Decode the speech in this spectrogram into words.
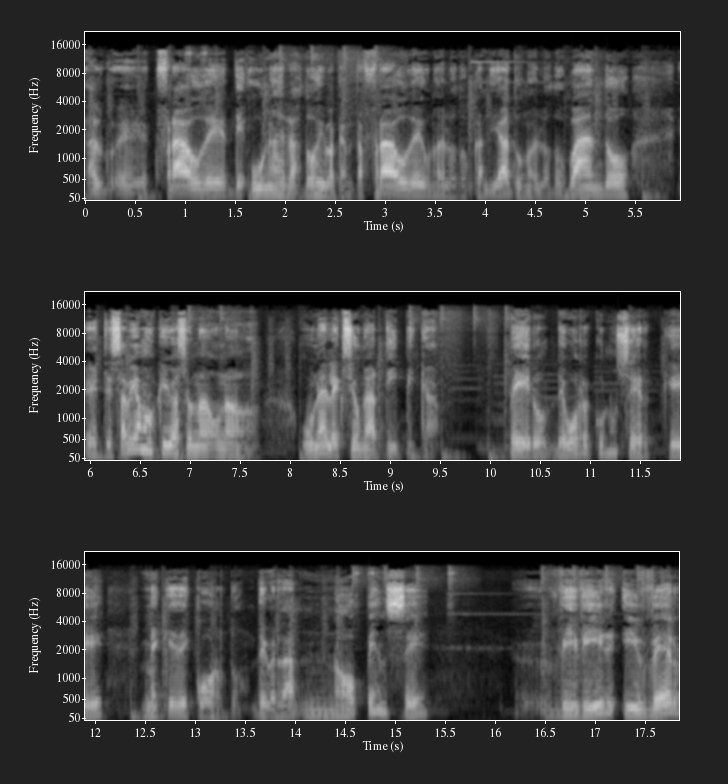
algo, eh, fraude, de una de las dos iba a cantar fraude, uno de los dos candidatos, uno de los dos bandos. Este, sabíamos que iba a ser una, una, una elección atípica, pero debo reconocer que me quedé corto. De verdad, no pensé eh, vivir y ver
